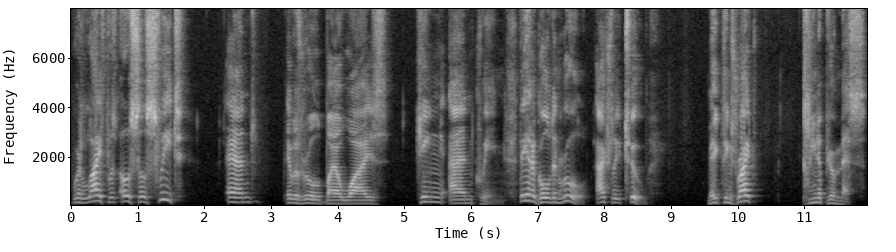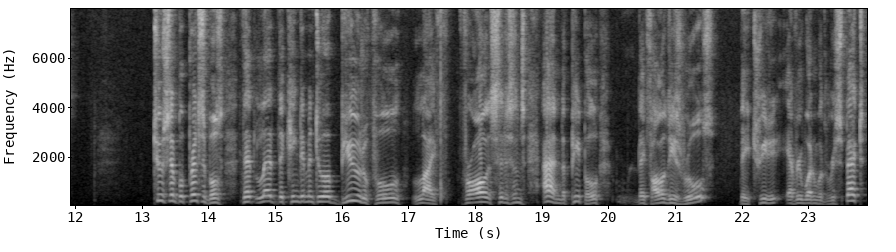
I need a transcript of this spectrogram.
where life was oh so sweet. And it was ruled by a wise king and queen. They had a golden rule, actually, two make things right, clean up your mess. Two simple principles that led the kingdom into a beautiful life for all its citizens and the people. They followed these rules. They treated everyone with respect.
